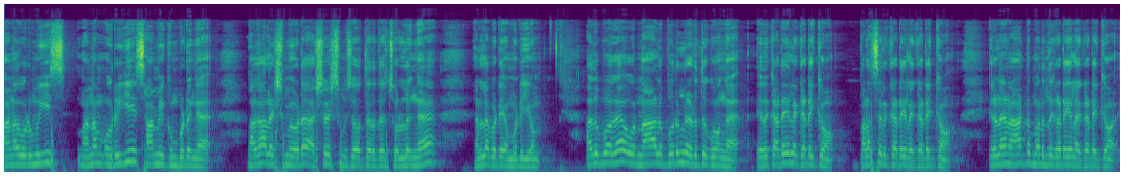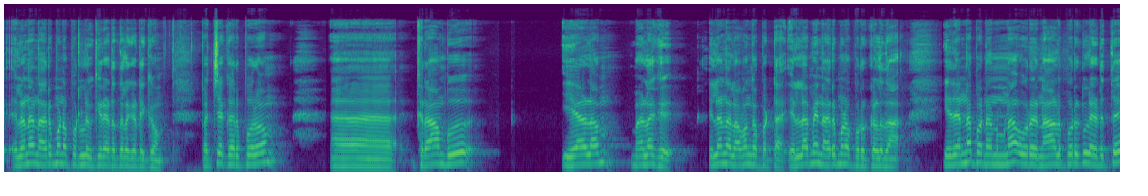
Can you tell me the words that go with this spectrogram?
மன உருகி மனம் உருகி சாமி கும்பிடுங்க. மகாலட்சுமியோட அஷ்டலட்சுமி சோத்திரத்தை சொல்லுங்கள் நல்லபடியாக முடியும். அதுபோக ஒரு நாலு பொருள் எடுத்துக்கோங்க. இது கடையில் கிடைக்கும். பலசர் கடையில் கிடைக்கும். இல்லைன்னா நாட்டு மருந்து கடையில் கிடைக்கும். இல்லைன்னா நறுமண பொருள் விற்கிற இடத்துல கிடைக்கும். பச்சை கற்பூரம் கிராம்பு ஏலம் மிளகு. இல்லைன்னா லவங்கப்பட்டை எல்லாமே நறுமண பொருட்கள் தான். இது என்ன பண்ணணும்னா ஒரு நாலு பொருட்கள் எடுத்து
